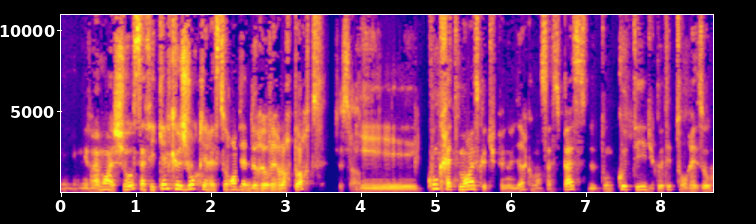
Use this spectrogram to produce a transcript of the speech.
on est vraiment à chaud. Ça fait quelques jours que les restaurants viennent de réouvrir leurs portes. C'est ça. Et concrètement, est-ce que tu peux nous dire comment ça se passe de ton côté, du côté de ton réseau?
